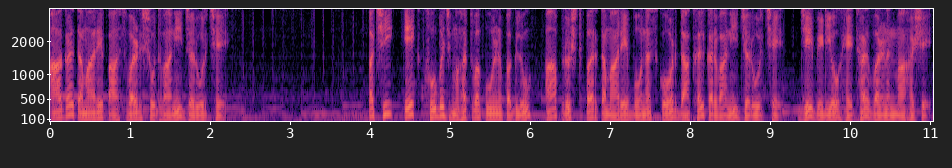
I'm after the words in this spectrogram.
આગળ તમારે પાસવર્ડ શોધવાની જરૂર છે. પછી, એક ખૂબ જ મહત્વપૂર્ણ પગલું, આ પૃષ્ઠ પર તમારે બોનસ કોડ દાખલ કરવાની જરૂર છે, જે વિડિયો હેઠળ વર્ણનમાં હશે.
